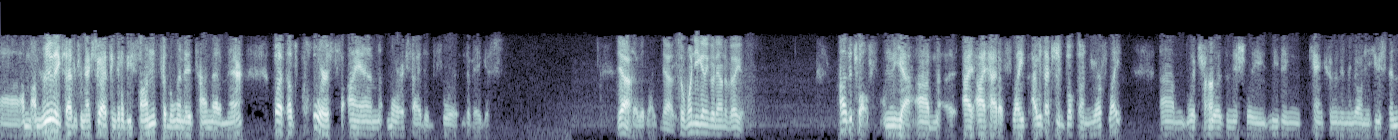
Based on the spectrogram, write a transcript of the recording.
uh, I'm, I'm really excited for Mexico. I think it'll be fun for the limited time that I'm there. But of course, I am more excited for the Vegas. Yeah. Like yeah. So when are you going to go down to Vegas? Uh, the 12th. Um, yeah. Um, I, I had a flight. I was actually booked on your flight, um, which uh-huh. was initially leaving Cancun and then going to Houston.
